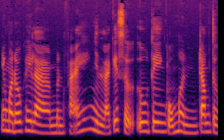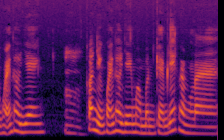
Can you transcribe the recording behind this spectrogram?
Nhưng mà đôi khi là mình phải nhìn lại cái sự ưu tiên của mình trong từng khoảng thời gian có những khoảng thời gian mà mình cảm giác rằng là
